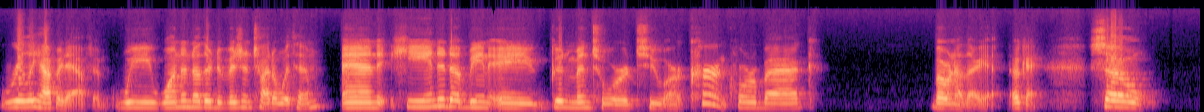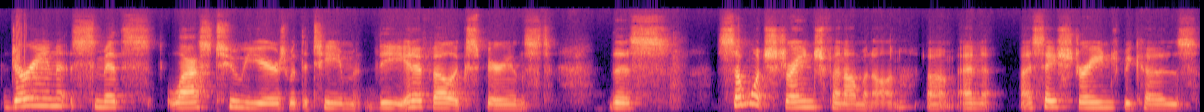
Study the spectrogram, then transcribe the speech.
Really happy to have him. We won another division title with him, and he ended up being a good mentor to our current quarterback, but we're not there yet. Okay. So during Smith's last two years with the team, the NFL experienced this somewhat strange phenomenon. Um, and I say strange because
